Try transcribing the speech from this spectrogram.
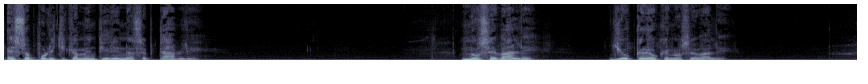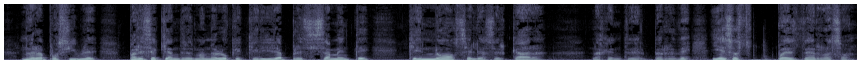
Eso políticamente era inaceptable. No se vale. Yo creo que no se vale. No era posible. Parece que Andrés Manuel lo que quería era precisamente que no se le acercara la gente del PRD. Y eso puede tener razón.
